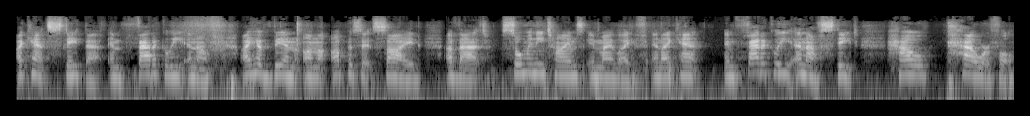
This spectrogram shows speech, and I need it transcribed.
I can't state that emphatically enough. I have been on the opposite side of that so many times in my life, and I can't emphatically enough state how powerful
